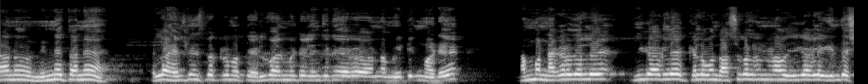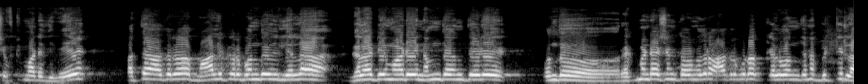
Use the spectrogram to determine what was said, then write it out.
ನಾನು ನಿನ್ನೆ ತಾನೇ ಎಲ್ಲ ಹೆಲ್ತ್ ಇನ್ಸ್ಪೆಕ್ಟರ್ ಮತ್ತು ಎನ್ವೈರ್ಮೆಂಟಲ್ ಇಂಜಿನಿಯರ್ ಅನ್ನ ಮೀಟಿಂಗ್ ಮಾಡಿ ನಮ್ಮ ನಗರದಲ್ಲಿ ಈಗಾಗಲೇ ಕೆಲವೊಂದು ಹಸುಗಳನ್ನು ನಾವು ಈಗಾಗಲೇ ಹಿಂದೆ ಶಿಫ್ಟ್ ಮಾಡಿದ್ದೀವಿ. ಮತ್ತೆ ಅದರ ಮಾಲೀಕರು ಬಂದು ಇಲ್ಲೆಲ್ಲ ಗಲಾಟೆ ಮಾಡಿ ನಮ್ದು ಅಂತೇಳಿ ಒಂದು ರೆಕಮೆಂಡೇಶನ್ ತಗೊಂಡಿದ್ರು. ಆದ್ರೂ ಕೂಡ ಕೆಲವೊಂದು ಜನ ಬಿಟ್ಟಿಲ್ಲ.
